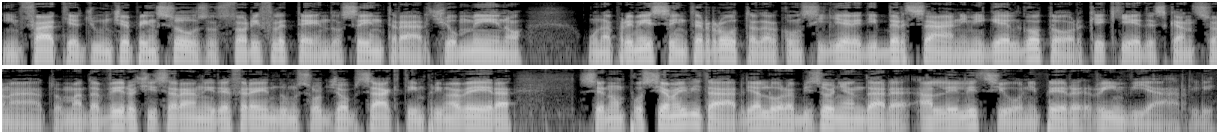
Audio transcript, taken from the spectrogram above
Infatti, aggiunge Pensoso, sto riflettendo se entrarci o meno. Una premessa interrotta dal consigliere di Bersani, Miguel Gotor, che chiede scanzonato: Ma davvero ci saranno i referendum sul Jobs Act in primavera? Se non possiamo evitarli, allora bisogna andare alle elezioni per rinviarli.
